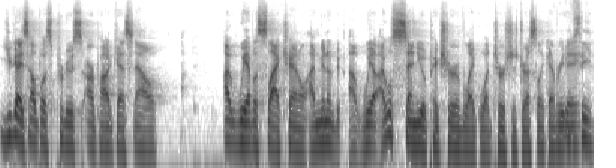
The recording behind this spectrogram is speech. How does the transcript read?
you guys help us produce our podcast now. I, we have a Slack channel. I'm gonna, uh, we, I will send you a picture of like what Tersh is dressed like every day. We've seen,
